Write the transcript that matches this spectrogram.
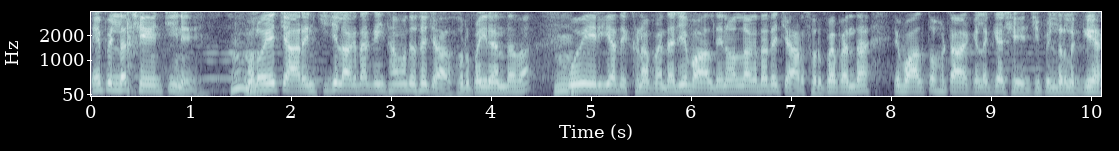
ਇਹ ਪਿੱਲਰ 6 ਇੰਚੀ ਨੇ। ਮਤਲਬ ਇਹ 4 ਇੰਚੀ 'ਚ ਲੱਗਦਾ ਕਈ ਥਾਵਾਂ ਤੇ ਉੱਥੇ 400 ਰੁਪਏ ਹੀ ਰਹਿੰਦਾ ਵਾ। ਉਹ ਏਰੀਆ ਦੇਖਣਾ ਪੈਂਦਾ ਜੇ ਵਾਲ ਦੇ ਨਾਲ ਲੱਗਦਾ ਤੇ 400 ਰੁਪਏ ਪੈਂਦਾ। ਇਹ ਵਾਲ ਤੋਂ ਹਟਾ ਕੇ ਲੱਗਿਆ 6 ਇੰਚੀ ਪਿੱਲਰ ਲੱਗੇ ਆ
